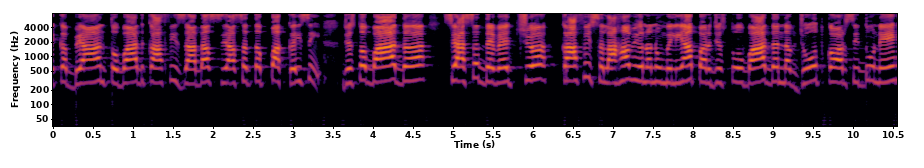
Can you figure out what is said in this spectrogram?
ਇੱਕ ਬਿਆਨ ਤੋਂ ਬਾਅਦ ਕਾਫੀ ਜ਼ਿਆਦਾ ਸਿਆਸਤ ਭੱਕ ਗਈ ਸੀ, ਜਿਸ ਤੋਂ ਬਾਅਦ ਸਿਆਸਤ ਦੇ ਵਿੱਚ ਕਾਫੀ ਸਲਾਹਾਂ ਵੀ ਉਹਨਾਂ ਨੂੰ ਮਿਲੀਆਂ, ਪਰ ਜਿਸ ਤੋਂ ਬਾਅਦ ਨਵਜੋਤ ਕੌਰ ਸਿੱਧੂ ਨੇ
